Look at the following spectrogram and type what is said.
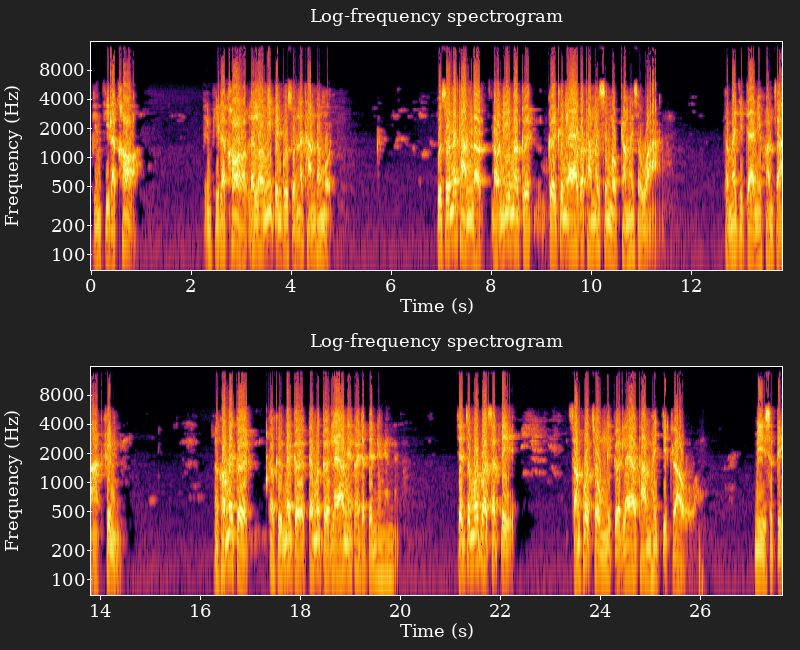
เพียงทีละข้อ เพียงทีละข้อ แล้วเรานี่เป็นกุศลธรรมทั้งหมด กุศลธรรมเหล่านี้มื่อเกิดเกิดขึ้นแล้วก็ทำให้สงบทำให้สว่างทำให้จิตใจมีความสะอาดขึ้นแล้วเขาไม่เกิด ก็คือไม่เกิด แต่เมื่อเกิดแล้วเนี่ยก็จะเป็นอย่างนั้นจะสมมติว่าสติ สัมโพชงนี่เกิดแล้วทำให้จิตเรามีสติ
